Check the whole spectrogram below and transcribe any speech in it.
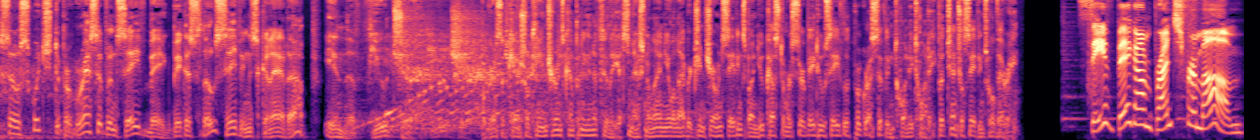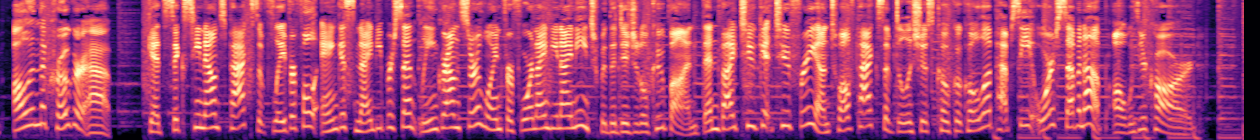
So switch to Progressive and save big because those savings can add up in the future. Progressive Casualty Insurance Company and affiliates. National annual average insurance savings by new customer surveyed who saved with Progressive in 2020. Potential savings will vary. Save big on brunch for mom, all in the Kroger app. Get 16 ounce packs of flavorful Angus 90% lean ground sirloin for $4.99 each with a digital coupon. Then buy two get two free on 12 packs of delicious Coca Cola, Pepsi, or 7UP, all with your card.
